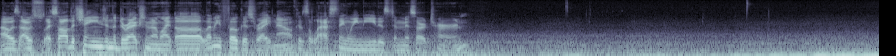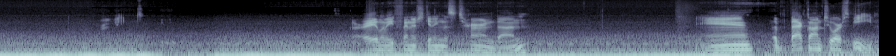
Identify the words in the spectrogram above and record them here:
I was, I was, I saw the change in the direction. And I'm like, uh, let me focus right now because the last thing we need is to miss our turn. Alright, let me finish getting this turn done. And back onto our speed.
